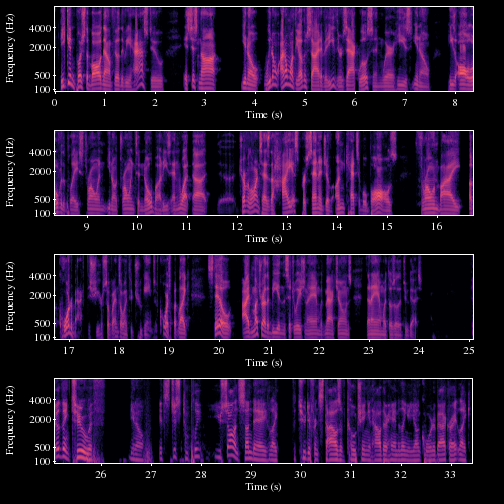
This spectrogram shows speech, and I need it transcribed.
he can push the ball downfield if he has to. It's just not, you know, we don't, I don't want the other side of it either. Zach Wilson, where he's, you know, he's all over the place throwing, you know, throwing to nobodies. And what uh, uh, Trevor Lawrence has the highest percentage of uncatchable balls thrown by a quarterback this year. So it's only through two games, of course, but like still, I'd much rather be in the situation I am with Mac Jones than I am with those other two guys. The other thing too with you know, it's just complete. You saw on Sunday, like the two different styles of coaching and how they're handling a young quarterback, right? Like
